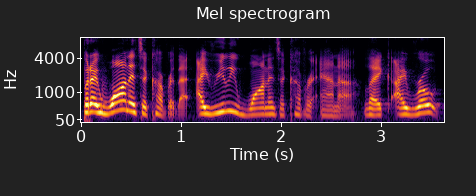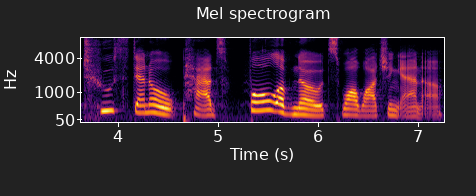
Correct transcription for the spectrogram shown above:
but I wanted to cover that. I really wanted to cover Anna. Like, I wrote two steno pads full of notes while watching Anna.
